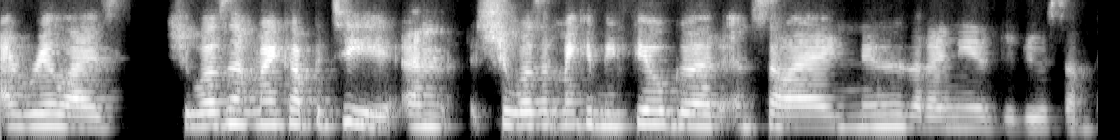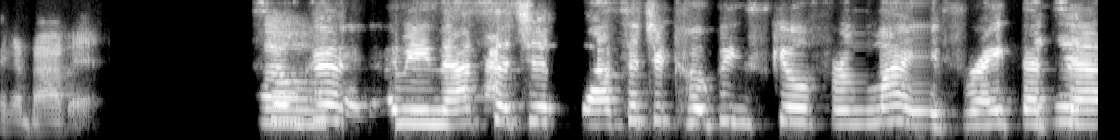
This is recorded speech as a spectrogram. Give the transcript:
I realized she wasn't my cup of tea and she wasn't making me feel good and so i knew that i needed to do something about it. So, good. I mean that's such a that's such a coping skill for life right? That's uh,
